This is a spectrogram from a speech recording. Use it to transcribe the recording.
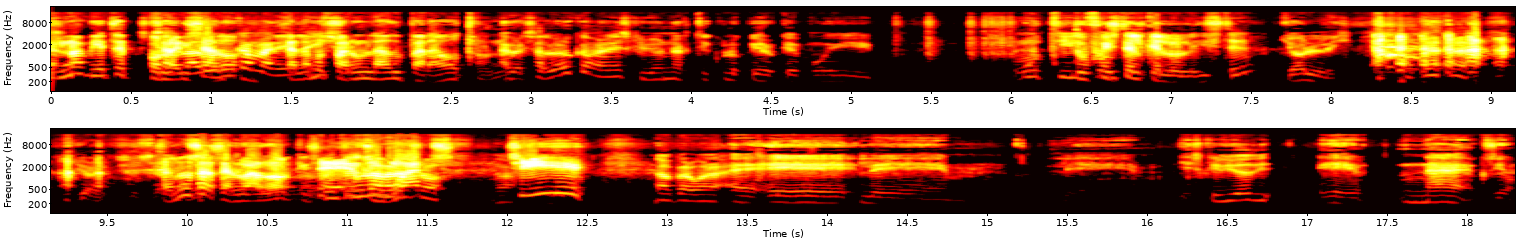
en un ambiente polarizado, jalamos para un lado y para otro, ¿no? A ver, Salvador Camarena escribió un artículo que yo creo que muy útil. ¿Tú fuiste el que lo leíste? Yo lo leí. Yo- Saludos a Salvador, que Sí, un abrazo. No. Sí, No, pero bueno, eh, eh, le, le escribió eh, una, digo,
